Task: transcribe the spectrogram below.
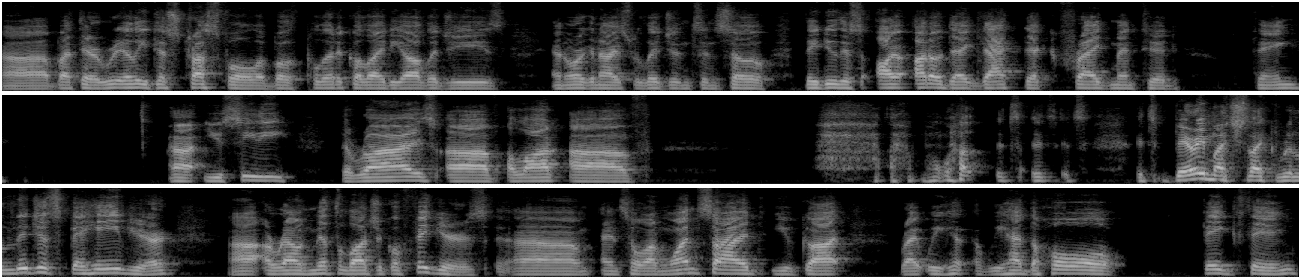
uh, but they're really distrustful of both political ideologies and organized religions. And so they do this autodidactic, fragmented thing uh, you see the rise of a lot of well, it's it's it's it's very much like religious behavior uh, around mythological figures. Um, and so on one side, you've got right. We we had the whole big thing.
